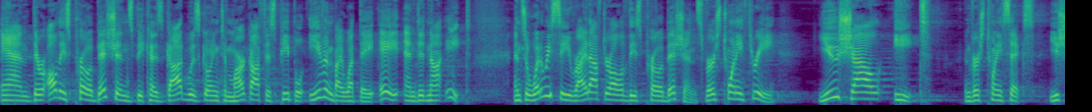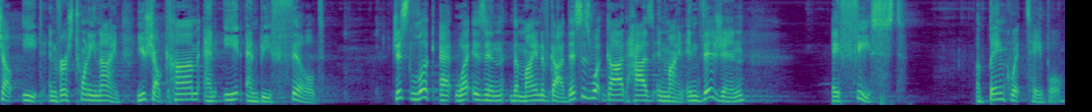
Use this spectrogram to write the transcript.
And there were all these prohibitions because God was going to mark off his people even by what they ate and did not eat. And so what do we see right after all of these prohibitions? Verse 23, you shall eat. In verse 26, you shall eat. In verse 29, you shall come and eat and be filled. Just look at what is in the mind of God. This is what God has in mind. Envision a feast, a banquet table,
